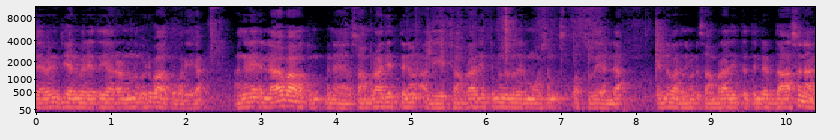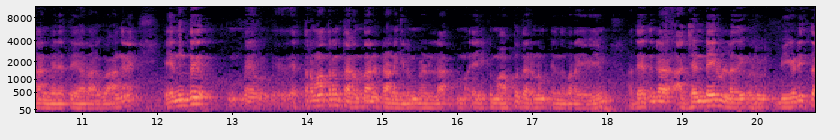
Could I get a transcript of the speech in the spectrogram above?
സേവനം ചെയ്യാൻ വരെ തയ്യാറാണെന്ന് ഒരു ഭാഗത്ത് പറയുക. അങ്ങനെ എല്ലാ ഭാഗത്തും പിന്നെ സാമ്രാജ്യത്തിന് അത് സാമ്രാജ്യത്തിന് നിന്നുള്ളതൊരു മോശം വസ്തുതയല്ല എന്ന് പറഞ്ഞുകൊണ്ട് സാമ്രാജ്യത്വത്തിന്റെ ഒരു ദാസനാകാൻ വരെ തയ്യാറാകുക. അങ്ങനെ എന്ത് എത്രമാത്രം തരം താനിട്ടാണെങ്കിലും വേണ്ട എനിക്ക് മാപ്പ് തരണം എന്ന് പറയുകയും അദ്ദേഹത്തിന്റെ അജണ്ടയിലുള്ളത് ഒരു വിഘടിത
